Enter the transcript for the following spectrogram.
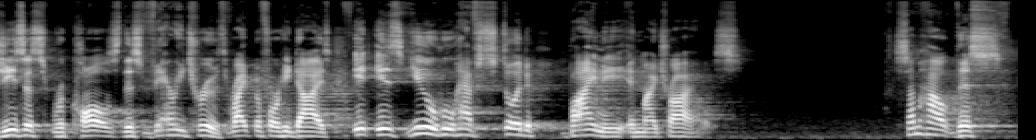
Jesus recalls this very truth right before he dies. It is you who have stood by me in my trials. Somehow, this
